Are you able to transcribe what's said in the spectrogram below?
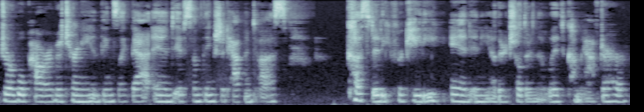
durable power of attorney and things like that. And if something should happen to us, custody for Katie and any other children that would come after her.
